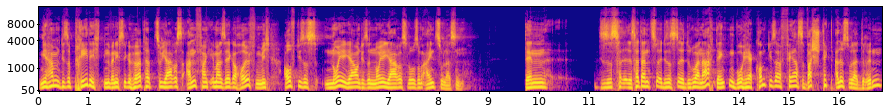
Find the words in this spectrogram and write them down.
mir haben diese Predigten, wenn ich sie gehört habe, zu Jahresanfang immer sehr geholfen, mich auf dieses neue Jahr und diese neue Jahreslosung einzulassen. Denn dieses, das hat dann dieses äh, drüber nachdenken, woher kommt dieser Vers, was steckt alles so da drin,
